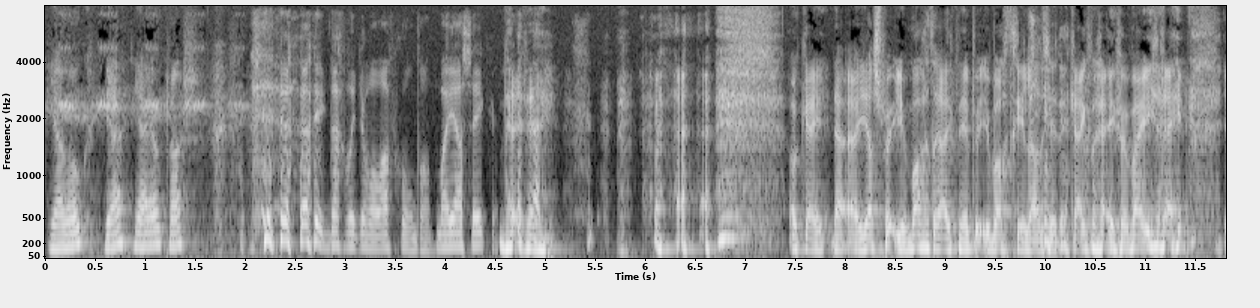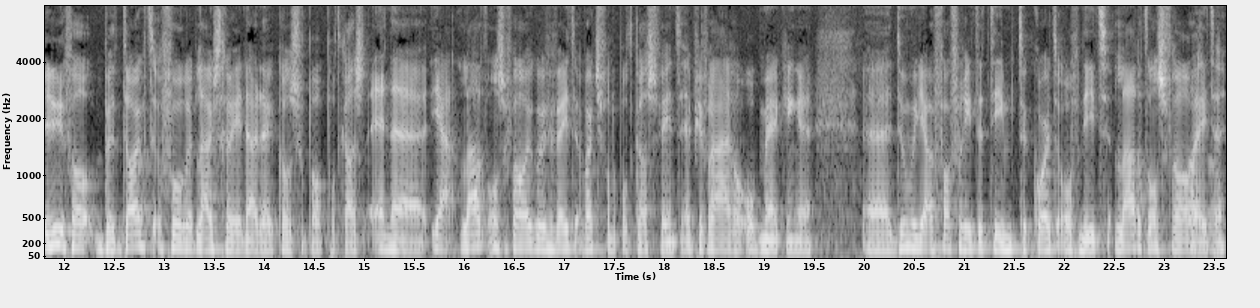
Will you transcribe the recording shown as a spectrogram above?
Jou ook? Ja? Jij ook, Lars? ik dacht dat ik hem al afgerond had, maar ja, zeker. Nee, nee. Oké, nou eh, Jasper, je mag het eruit knippen, je mag het erin laten zitten. Kijk maar even. Maar iedereen, in ieder geval bedankt voor het luisteren weer naar de College Football Podcast. En uh, ja, laat ons vooral ook even weten wat je van de podcast vindt. Heb je vragen, opmerkingen? Uh, doen we jouw favoriete team tekort of niet? Laat het ons vooral weten.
